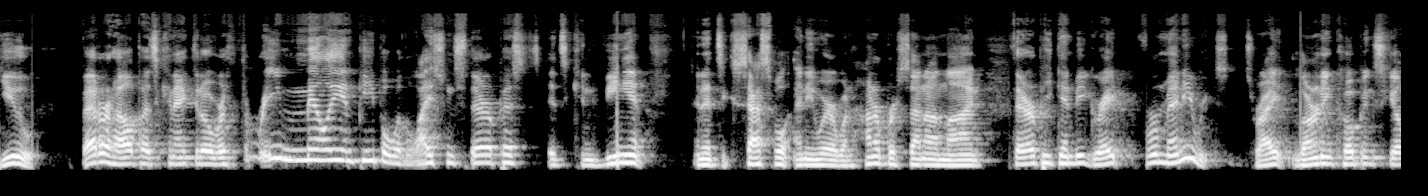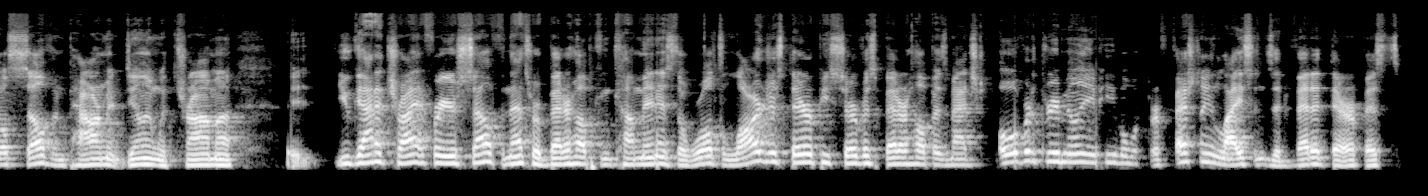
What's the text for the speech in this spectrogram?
you. BetterHelp has connected over 3 million people with licensed therapists. It's convenient and it's accessible anywhere 100% online. Therapy can be great for many reasons, right? Learning coping skills, self empowerment, dealing with trauma. You got to try it for yourself. And that's where BetterHelp can come in as the world's largest therapy service. BetterHelp has matched over 3 million people with professionally licensed and vetted therapists,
